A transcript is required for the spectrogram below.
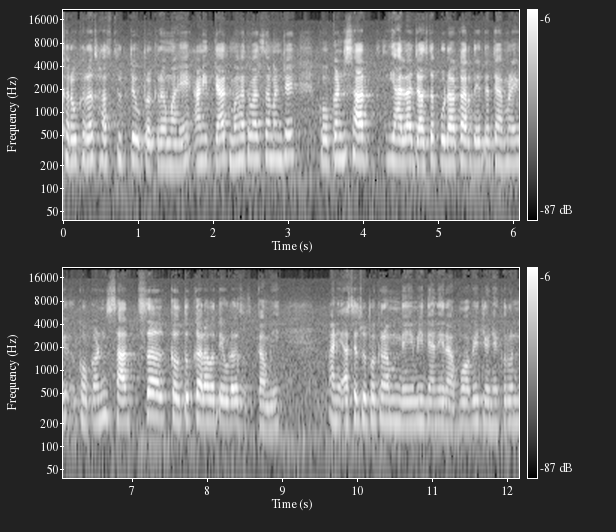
खरोखरच हा स्तुत्य उपक्रम आहे. आणि त्यात महत्त्वाचं म्हणजे कोकण सात ह्याला जास्त पुढाकार देतं त्यामुळे कोकण सातचं कौतुक करावं तेवढंच कमी. आणि असेच उपक्रम नेहमी त्यांनी राबवावे जेणेकरून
